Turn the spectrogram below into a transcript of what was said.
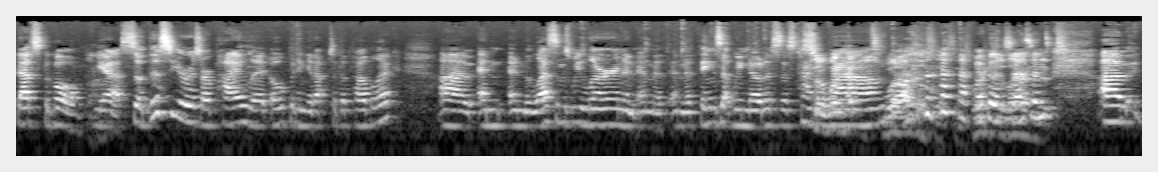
That's the goal, Uh-huh. yes. So this year is our pilot, opening it up to the public, uh, and, and the lessons we learn and, and, the, and the things that we notice this time so what, hap- around. what are those lessons? What What are those lessons? Um,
